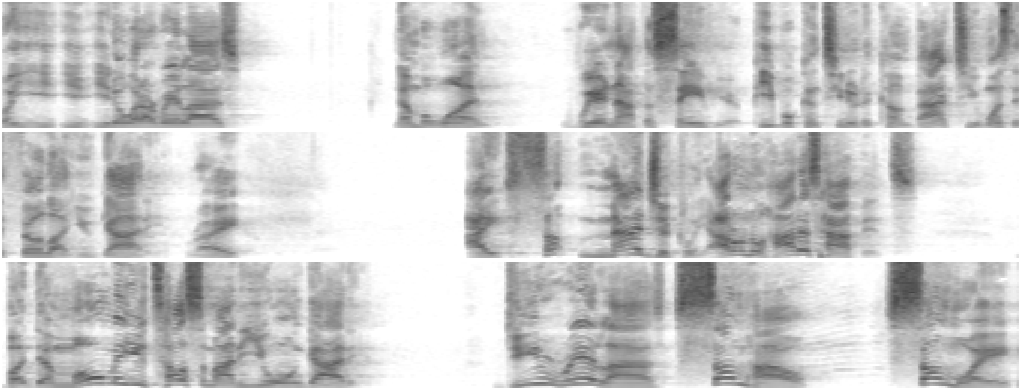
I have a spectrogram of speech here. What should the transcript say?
But you, you, you know what I realized? Number one, we're not the savior. People continue to come back to you once they feel like you got it, right? I some, magically, I don't know how this happens, but the moment you tell somebody you won't got it, do you realize somehow, some way,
